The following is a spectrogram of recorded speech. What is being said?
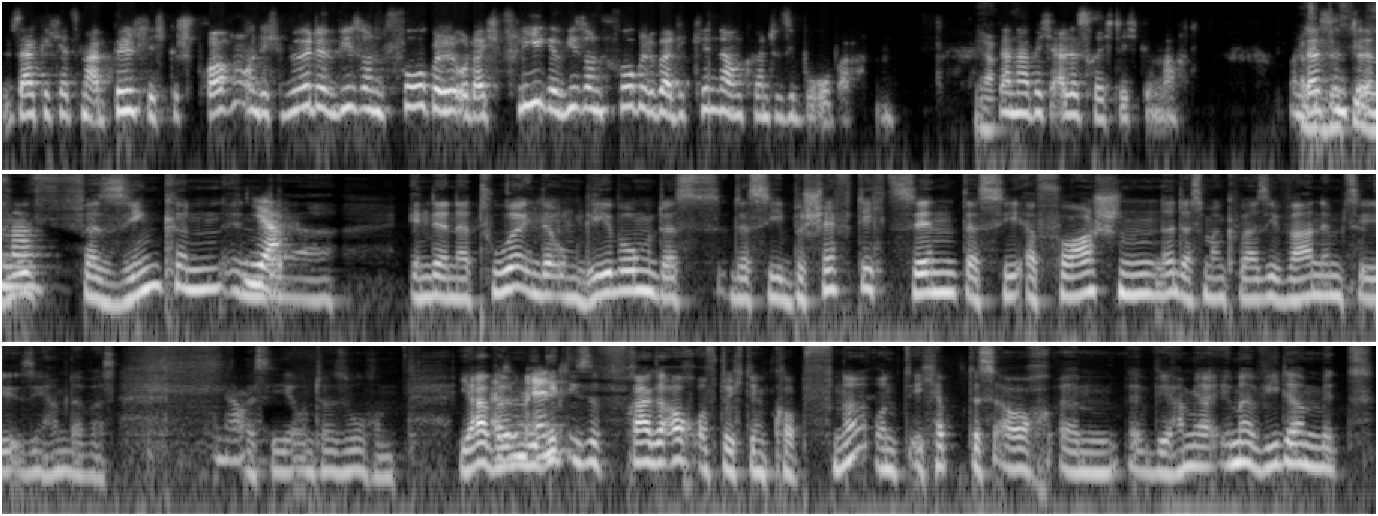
sage ich jetzt mal bildlich gesprochen, und ich würde wie so ein Vogel oder ich fliege wie so ein Vogel über die Kinder und könnte sie beobachten. ja. Dann habe ich alles richtig gemacht. Und Also, das sind immer, so versinken in ja, der, in der Natur, in der Umgebung, dass, dass sie beschäftigt sind, dass sie erforschen, ne, dass man quasi wahrnimmt, sie, sie haben da was, genau. was sie hier untersuchen. Ja, weil Also mir geht End, diese Frage auch oft durch den Kopf, ne? Und ich habe das auch, ähm, wir haben ja immer wieder mit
